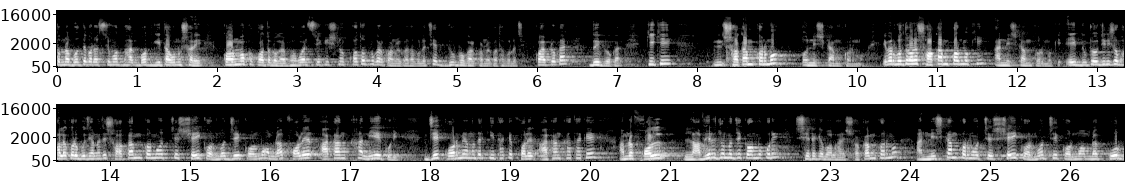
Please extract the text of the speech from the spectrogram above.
তোমরা বলতে পারো শ্রীমদ্ ভাগবত গীতা অনুসারে কর্মকে কত প্রকার? ভগবান শ্রীকৃষ্ণ কত প্রকার কর্মের কথা বলেছে? দু প্রকার কর্মের কথা বলেছে। কয় প্রকার? দুই প্রকার। কি কি? সকাম কর্ম ও নিষ্কাম কর্ম এবার বলতে পারো সকাম কর্ম কি আর নিষ্কাম কর্ম কি? এই দুটো জিনিসও ভালো করে বোঝানো যে সকাম কর্ম হচ্ছে সেই কর্ম, যে কর্ম আমরা ফলের আকাঙ্ক্ষা নিয়ে করি। যে কর্মে আমাদের কি থাকে? ফলের আকাঙ্ক্ষা থাকে। আমরা ফল লাভের জন্য যে কর্ম করি, সেটাকে বলা হয় সকাম কর্ম আর নিষ্কাম কর্ম হচ্ছে সেই কর্ম, যে কর্ম আমরা করব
